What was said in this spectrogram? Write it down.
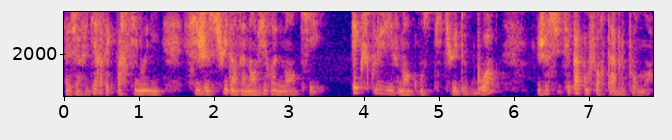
j'ai envie de dire avec parcimonie. Si je suis dans un environnement qui est exclusivement constitué de bois, je suis, c'est pas confortable pour moi.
